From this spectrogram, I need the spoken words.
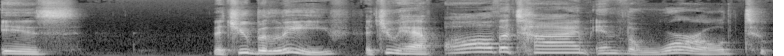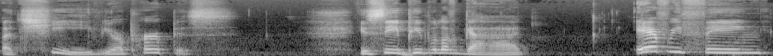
is that you believe that you have all the time in the world to achieve your purpose. You see, people of God, everything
